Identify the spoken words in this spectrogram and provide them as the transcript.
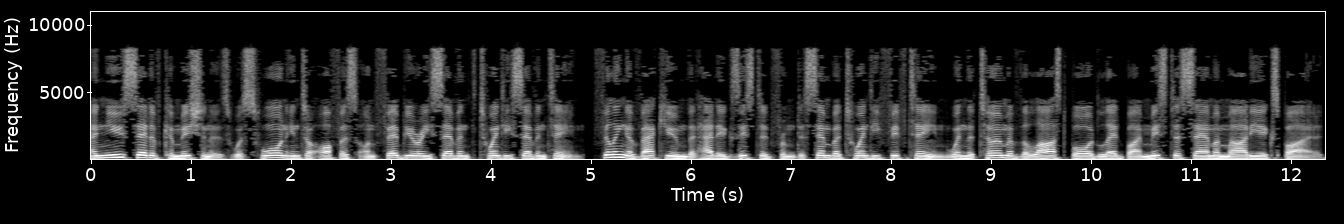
A new set of commissioners were sworn into office on February 7, 2017, filling a vacuum that had existed from December 2015 when the term of the last board led by Mr. Sam Amadi expired.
